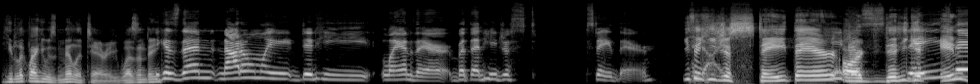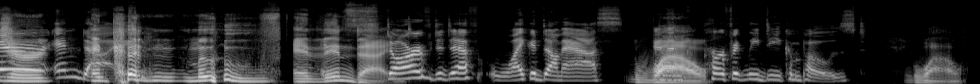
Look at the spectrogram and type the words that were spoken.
he looked like he was military, wasn't he? Because then not only did he land there, but then he just stayed there. you think he just stayed there, He or did he get injured and and couldn't move and, then and died? Starved to death like a dumbass. Wow. then perfectly decomposed. Wow.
